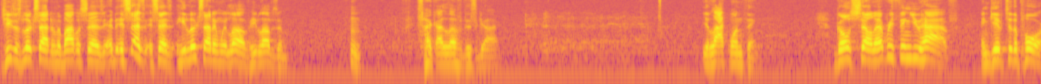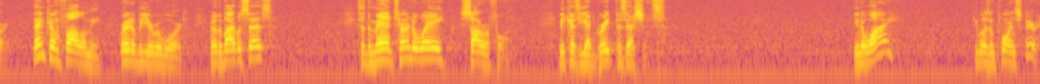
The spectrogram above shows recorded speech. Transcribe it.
Jesus looks at him. The Bible says, it says, it says, he looks at him with love. He loves him. Hmm. It's like, I love this guy. You lack one thing. Go sell everything you have and give to the poor then come follow me. Great will be your reward. You know what the Bible says? It says the man turned away sorrowful because he had great possessions. You know why? He wasn't poor in spirit.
